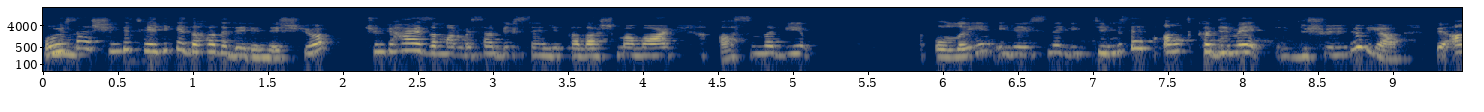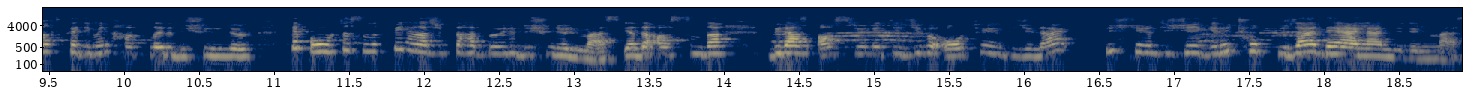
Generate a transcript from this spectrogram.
O yüzden şimdi tehlike daha da derinleşiyor. Çünkü her zaman mesela bir sendikalaşma var. Aslında bir olayın ilerisine gittiğimizde hep alt kademe düşünülür ya ve alt kademenin hakları düşünülür. Hep orta sınıf birazcık daha böyle düşünülmez. Ya da aslında biraz az yönetici ve orta yöneticiler üst yöneticiye göre çok güzel değerlendirilmez.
